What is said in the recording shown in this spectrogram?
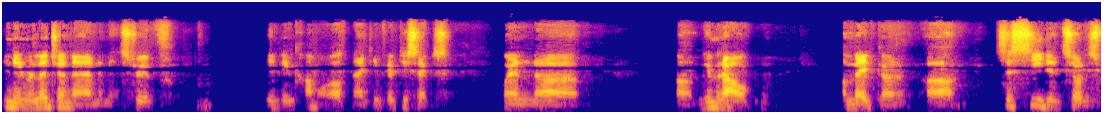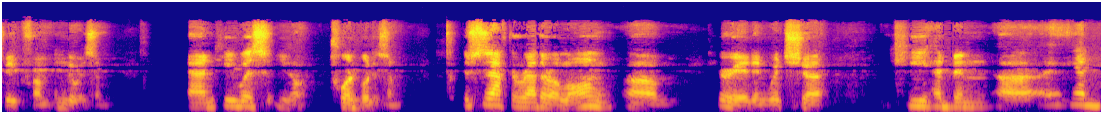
Indian religion and in the history of the Indian Commonwealth, 1956, when uh, uh, Ambedkar uh, seceded, so to speak, from Hinduism, and he was, you know, toward Buddhism. This was after rather a long um, period in which uh, he had been uh, he had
